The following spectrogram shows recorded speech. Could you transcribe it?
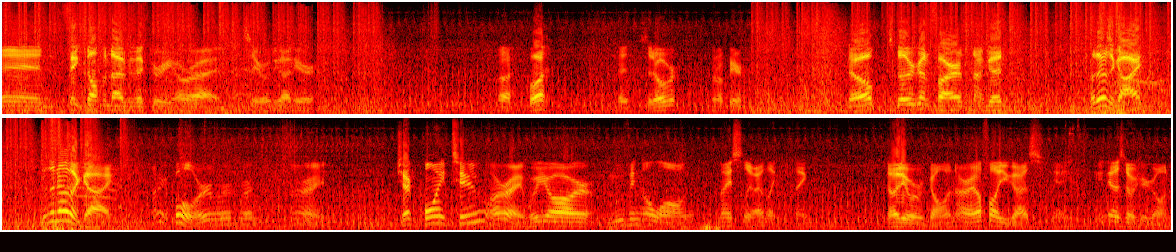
And fake dolphin dive to victory. Alright, let's see what we got here. Uh, what? Is it over? Come up here. Nope, still your gunfire. It's not good. Oh, there's a guy. There's another guy. Alright, cool. We're, we're, we're, alright. Checkpoint two? Alright, we are moving along nicely, I like to think. No idea where we're going. Alright, I'll follow you guys. Yeah, you guys know where you're going.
